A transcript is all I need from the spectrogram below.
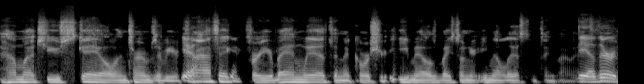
how much you scale in terms of your yeah. traffic for your bandwidth and of course your emails based on your email list and things like that. Yeah, they're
